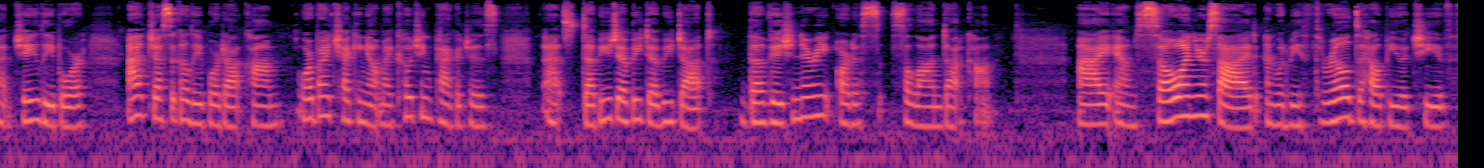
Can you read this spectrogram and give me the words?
at jlibor at jessicalibor.com or by checking out my coaching packages at www.thevisionaryartistsalon.com. I am so on your side and would be thrilled to help you achieve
